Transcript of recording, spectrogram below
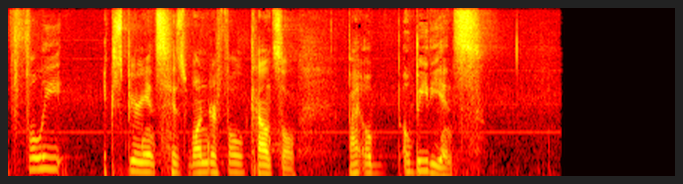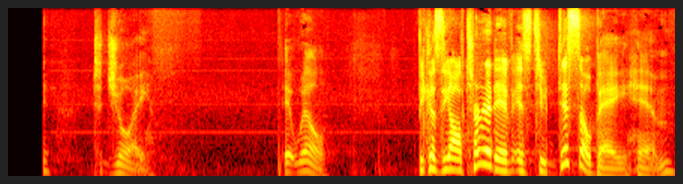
fully experience his wonderful counsel by ob- obedience to joy. It will. Because the alternative is to disobey him,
